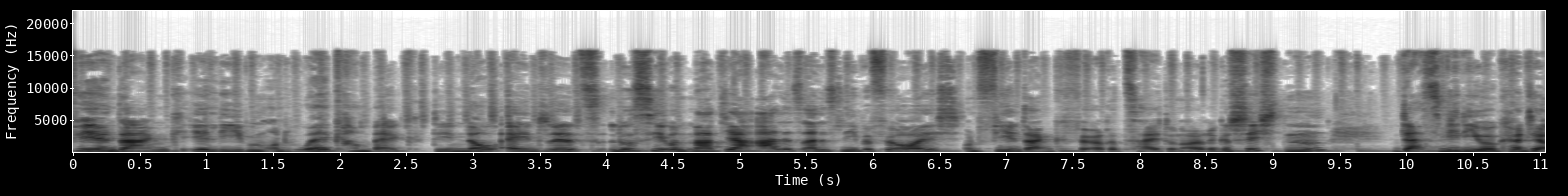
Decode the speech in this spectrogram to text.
Vielen Dank, ihr Lieben, und welcome back. Die No Angels, Lucy und Nadja, alles, alles Liebe für euch und vielen Dank für eure Zeit und eure Geschichten. Das Video könnt ihr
